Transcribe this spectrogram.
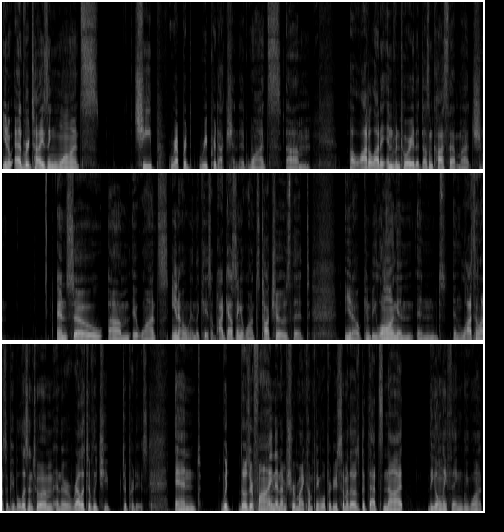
You know advertising wants cheap rep- reproduction it wants um, a lot a lot of inventory that doesn't cost that much and so um, it wants you know in the case of podcasting it wants talk shows that you know, can be long and and and lots and lots of people listen to them, and they're relatively cheap to produce. And would, those are fine, and I'm sure my company will produce some of those, but that's not the only thing we want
